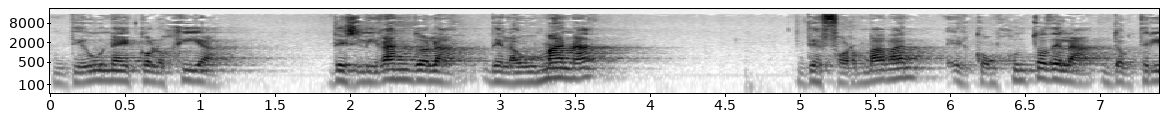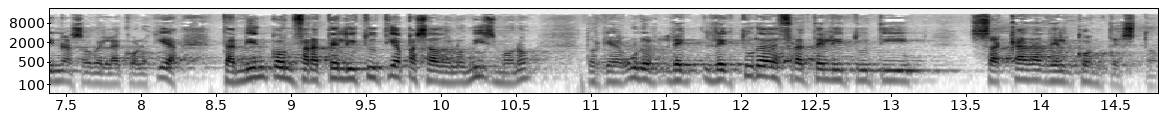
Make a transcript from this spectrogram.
de una ecología, desligándola de la humana, deformaban el conjunto de la doctrina sobre la ecología. También con Fratelli Tutti ha pasado lo mismo, ¿no? Porque algunos, lectura de Fratelli Tutti sacada del contexto.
